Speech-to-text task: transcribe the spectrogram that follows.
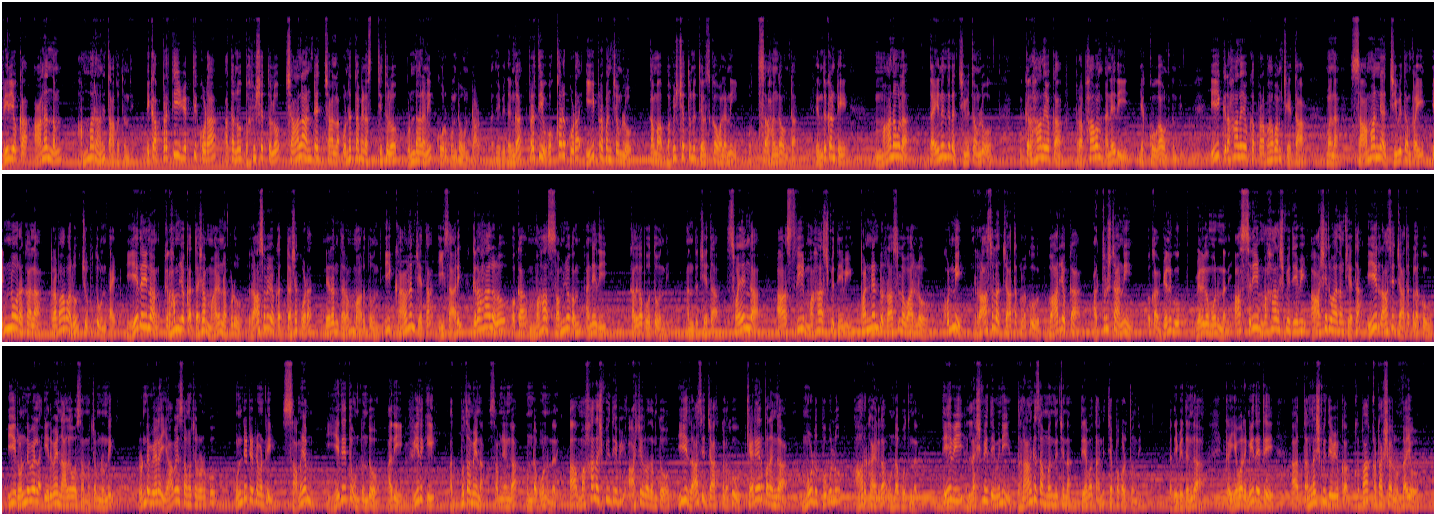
వీరి యొక్క ఆనందం అంబరాన్ని తాకుతుంది. ఇక ప్రతి వ్యక్తి కూడా అతను భవిష్యత్తులో చాలా అంటే చాలా ఉన్నతమైన స్థితిలో ఉండాలని కోరుకుంటూ ఉంటాడు. అదేవిధంగా ప్రతి ఒక్కరు కూడా ఈ ప్రపంచంలో తమ భవిష్యత్తును తెలుసుకోవాలని ఉత్సాహంగా ఉంటారు. ఎందుకంటే మానవుల దైనందిన జీవితంలో గ్రహాల యొక్క ప్రభావం అనేది ఎక్కువగా ఉంటుంది. ఈ గ్రహాల యొక్క ప్రభావం చేత మన సామాన్య జీవితంపై ఎన్నో రకాల ప్రభావాలు చూపుతూ ఉంటాయి. ఏదైనా గ్రహం యొక్క దశ మారినప్పుడు రాసుల యొక్క దశ కూడా నిరంతరం మారుతూ ఉంది. ఈ కారణం చేత ఈసారి గ్రహాలలో ఒక మహా సంయోగం అనేది కలగబోతూ ఉంది. అందుచేత స్వయంగా ఆ శ్రీ మహాలక్ష్మీదేవి పన్నెండు రాసుల వారిలో కొన్ని రాసుల జాతకులకు వారి యొక్క అదృష్టాన్ని ఒక వెలుగు వెలుగమోనున్నది. ఆ శ్రీ మహాలక్ష్మీదేవి ఆశీర్వాదం చేత ఈ రాశి జాతకులకు ఈ రెండు వేల ఇరవై నాలుగవ సంవత్సరం నుండి రెండు వేల యాభై సంవత్సరం వరకు ఉండేటటువంటి సమయం ఏదైతే ఉంటుందో అది వీరికి అద్భుతమైన సమయంగా ఉండబోనున్నది. ఆ మహాలక్ష్మీదేవి ఆశీర్వాదంతో ఈ రాశి జాతకులకు కెరీర్ పరంగా మూడు పువ్వులు ఆరు కాయలుగా ఉండబోతున్నది. దేవి లక్ష్మీదేవిని ధనానికి సంబంధించిన దేవత అని చెప్పబడుతుంది. అదేవిధంగా ఇక ఎవరి మీదైతే ఆ ధనలక్ష్మీదేవి యొక్క కృపా కటాక్షాలు ఉంటాయో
